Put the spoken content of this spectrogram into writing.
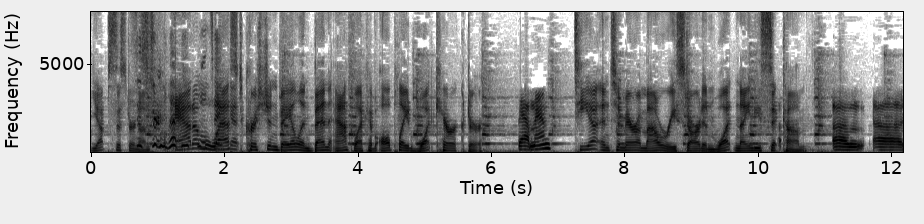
Yep, Sister, Sister Nun. Nun, Adam we'll West. Christian Bale, and Ben Affleck have all played what character? Batman. Tia and Tamera Mowry starred in what 90s sitcom? Um, uh,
